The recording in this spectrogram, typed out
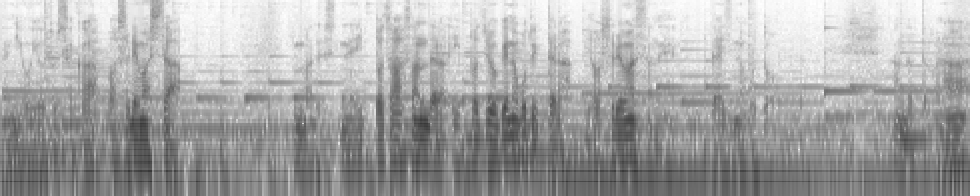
何を言おうとしたか忘れました。今ですね一発挟んだら一発余計なこと言ったら忘れましたね。大事なこと。何だったかな。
